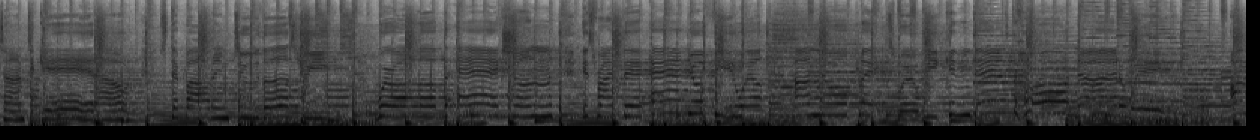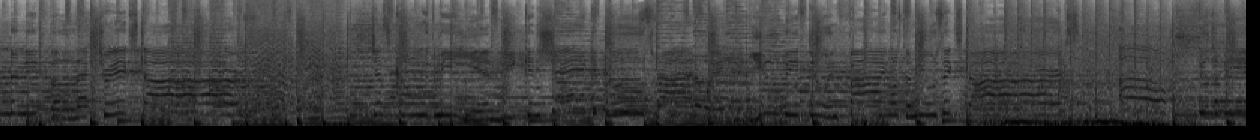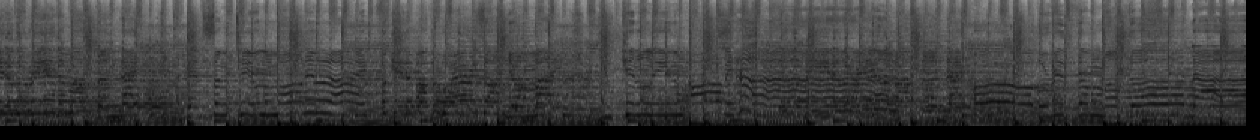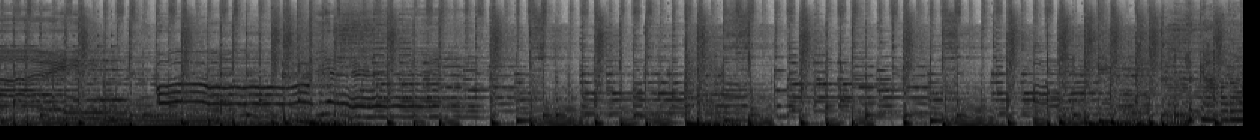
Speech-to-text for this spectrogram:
Time to get out, step out into the street where all of the action is right there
